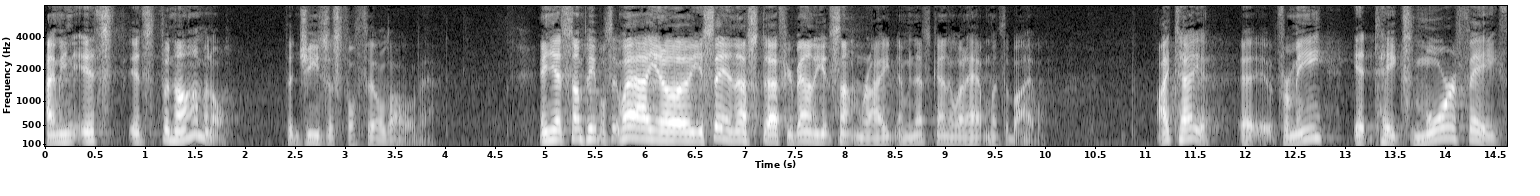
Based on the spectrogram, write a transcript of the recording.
I mean, it's, it's phenomenal that Jesus fulfilled all of that. And yet, some people say, well, you know, you say enough stuff, you're bound to get something right. I mean, that's kind of what happened with the Bible. I tell you, uh, for me, it takes more faith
